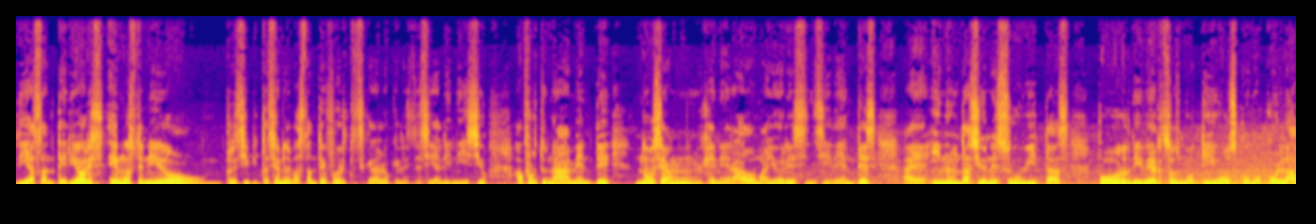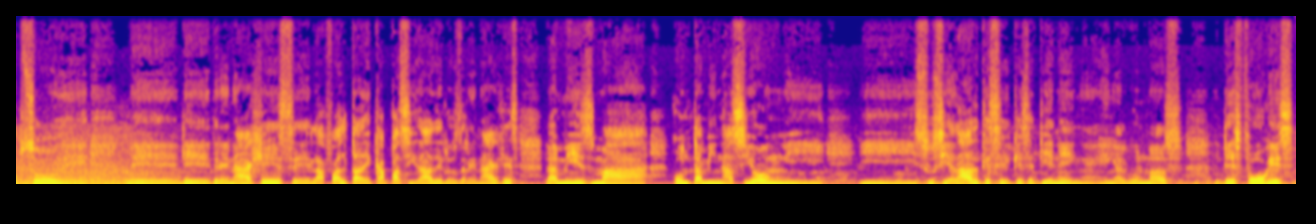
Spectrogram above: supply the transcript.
días anteriores. Hemos tenido precipitaciones bastante fuertes, que era lo que les decía al inicio. Afortunadamente no se han generado mayores incidentes, eh, inundaciones súbitas por diversos motivos como colapso de, drenajes, eh, la falta de capacidad de los drenajes, la misma contaminación y, suciedad que se, que se tiene en, algunos desfogues,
